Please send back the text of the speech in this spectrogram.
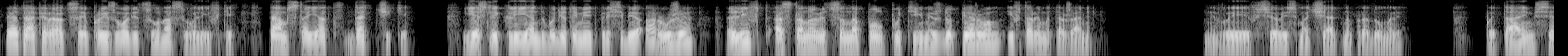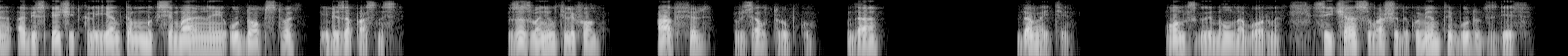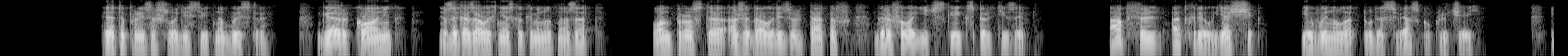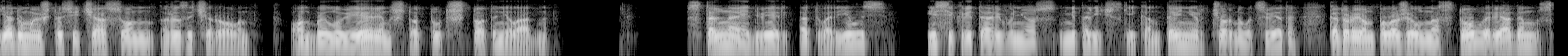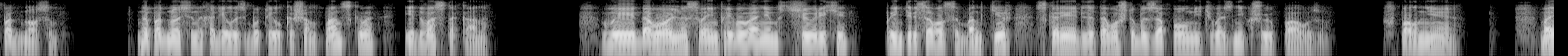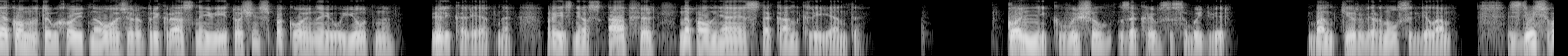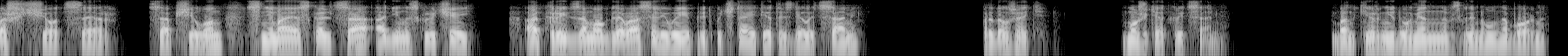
Эта операция производится у нас в лифте. Там стоят датчики. Если клиент будет иметь при себе оружие, лифт остановится на полпути между первым и вторым этажами. Вы все весьма тщательно продумали. Пытаемся обеспечить клиентам максимальные удобства и безопасность. Зазвонил телефон. Апфель взял трубку. Да? Давайте. Он взглянул на Борна. Сейчас ваши документы будут здесь. Это произошло действительно быстро. Герр Коник заказал их несколько минут назад. Он просто ожидал результатов графологической экспертизы. Апфель открыл ящик и вынул оттуда связку ключей. Я думаю, что сейчас он разочарован. Он был уверен, что тут что-то неладно. Стальная дверь отворилась, и секретарь внес металлический контейнер черного цвета, который он положил на стол рядом с подносом. На подносе находилась бутылка шампанского и два стакана. «Вы довольны своим пребыванием в Цюрихе?» — поинтересовался банкир, скорее для того, чтобы заполнить возникшую паузу. «Вполне. Моя комната выходит на озеро, прекрасный вид, очень спокойно и уютно. Великолепно», — произнес Апфель, наполняя стакан клиента. Конник вышел, закрыв за собой дверь. Банкир вернулся к делам. «Здесь ваш счет, сэр», — сообщил он, снимая с кольца один из ключей. «Открыть замок для вас, или вы предпочитаете это сделать сами?» «Продолжайте. Можете открыть сами». Банкир недоуменно взглянул на Борна.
